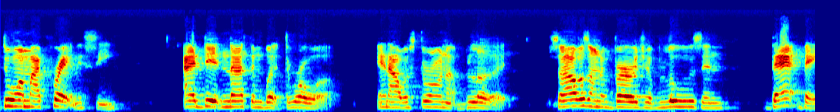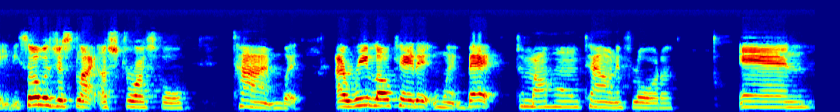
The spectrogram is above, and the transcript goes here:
during my pregnancy, I did nothing but throw up and I was throwing up blood. So I was on the verge of losing that baby. So it was just like a stressful time. But I relocated, and went back to my hometown in Florida. And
